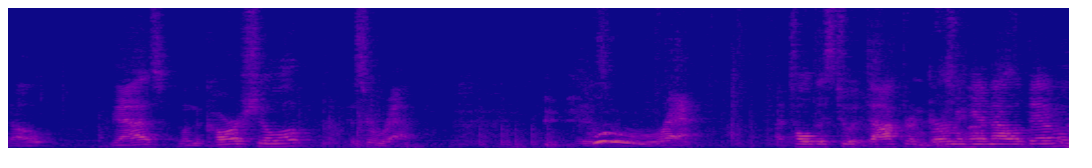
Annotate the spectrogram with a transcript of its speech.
Now, guys, when the cars show up, it's a wrap. It is a wrap. I told this to a doctor in Birmingham, Alabama,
